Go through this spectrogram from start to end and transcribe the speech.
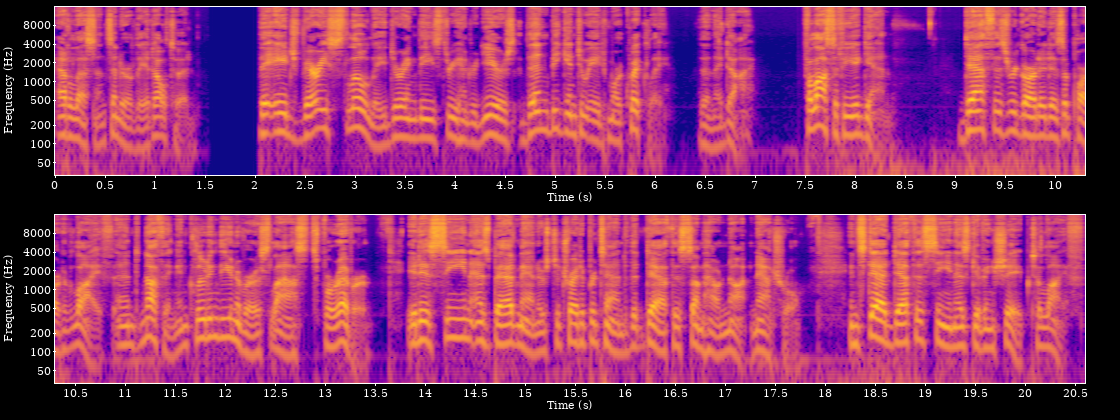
adolescence, and early adulthood. They age very slowly during these 300 years, then begin to age more quickly. Then they die. Philosophy again. Death is regarded as a part of life, and nothing, including the universe, lasts forever. It is seen as bad manners to try to pretend that death is somehow not natural. Instead, death is seen as giving shape to life.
